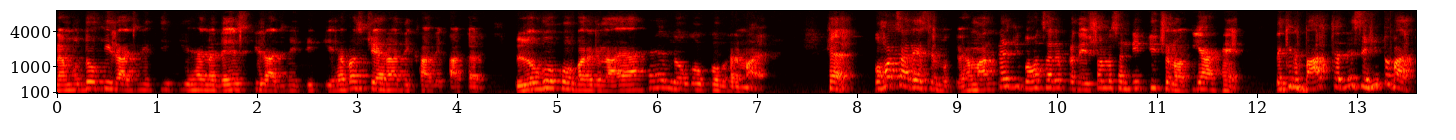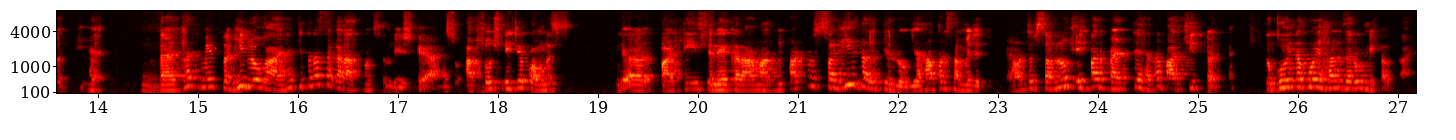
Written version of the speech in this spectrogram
न मुद्दों की राजनीति की है, न देश की राजनीति की है, बस चेहरा दिखा दिखा कर लोगों को बरगलाया है, लोगों को भरमाया है। बहुत सारे ऐसे मुद्दे हम मानते हैं कि बहुत सारे प्रदेशों में संदीप की चुनौतियाँ हैं, लेकिन बात करने से ही तो बात बनती है। बैठक में सभी लोग आए हैं कितना सकारात्मक संदेश गया है? आप सोच लीजिए कांग्रेस पार्टी से लेकर आम आदमी पार्टी और सभी दल के लोग यहाँ पर सम्मिलित हुए हैं। और जब सब लोग एक बार बैठते हैं ना बातचीत करते हैं तो कोई ना कोई हल ज़रूर निकलता है।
